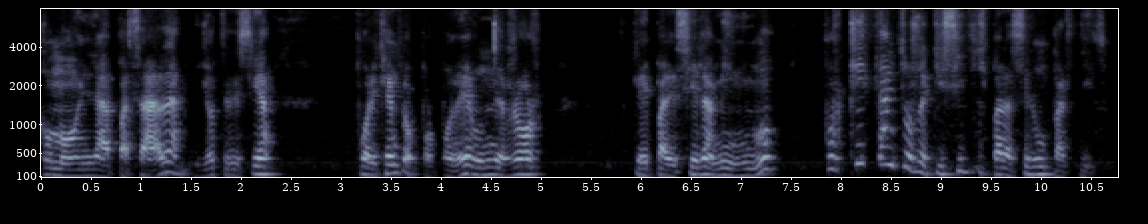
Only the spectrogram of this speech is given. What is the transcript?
como en la pasada, yo te decía, por ejemplo, por poner un error que pareciera mínimo, ¿por qué tantos requisitos para hacer un partido?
